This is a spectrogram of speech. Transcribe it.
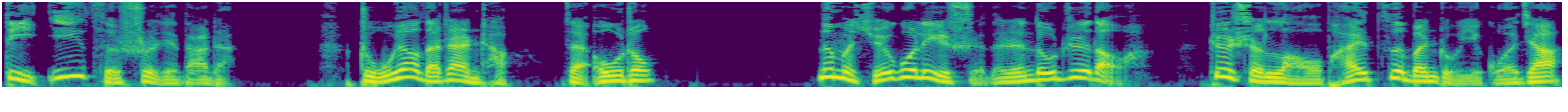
第一次世界大战，主要的战场在欧洲。那么学过历史的人都知道啊，这是老牌资本主义国家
